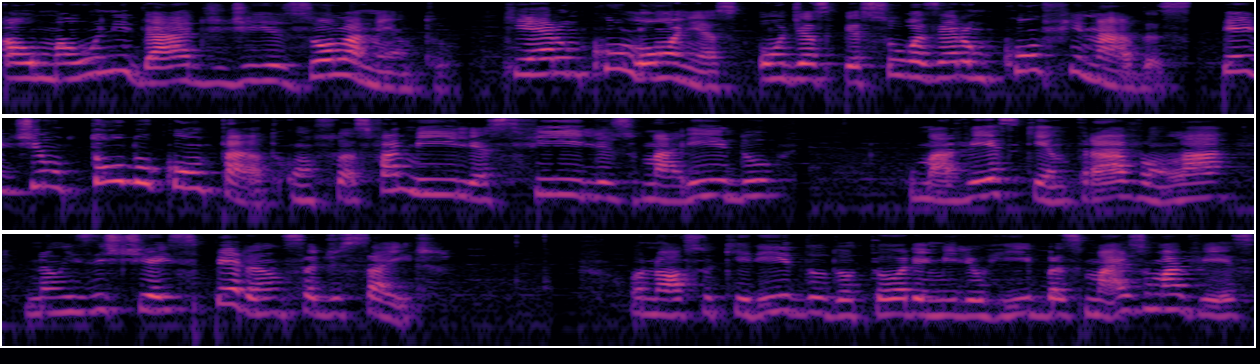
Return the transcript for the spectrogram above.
a uma unidade de isolamento, que eram colônias onde as pessoas eram confinadas, perdiam todo o contato com suas famílias, filhos, marido. Uma vez que entravam lá, não existia esperança de sair. O nosso querido Dr. Emílio Ribas, mais uma vez,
